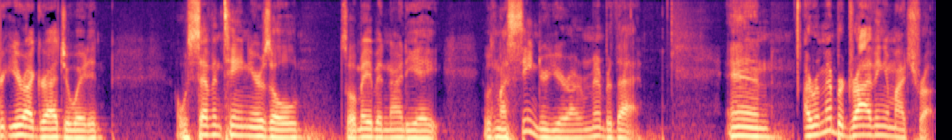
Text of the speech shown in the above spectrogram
year I graduated. I was 17 years old, so it may have been 98. It was my senior year. I remember that. And I remember driving in my truck.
